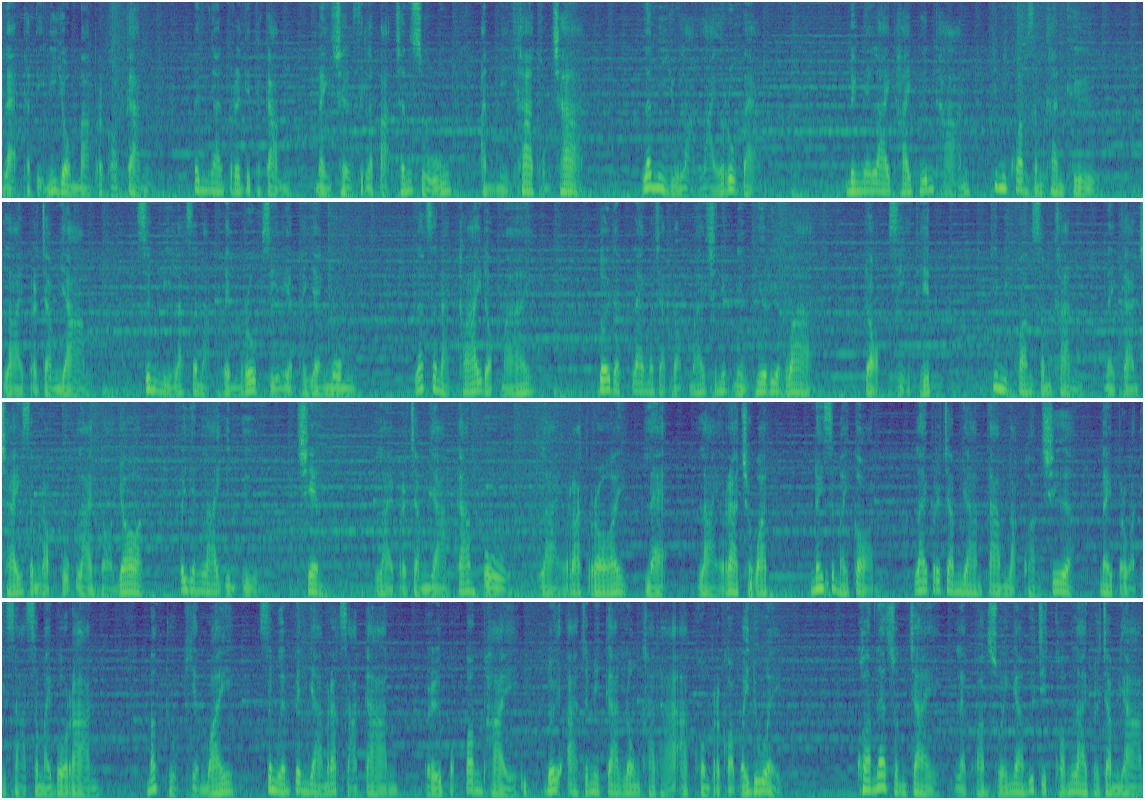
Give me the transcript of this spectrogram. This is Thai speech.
และคตินิยมมาประกอบกัน เป็นงานประดิษฐกรรมในเชิงศิลปะชั้นสูง อันมีค่าของชาติ และมีอยู่หลากหลายรูปแบบ หนึ่งในลายไทยพื้นฐานที่มีความสำคัญคือ ลายประจำยาม ซึ่งมีลักษณะเป็นรูปสี่เหลี่ยมทแยงมุม ลักษณะคล้ายดอกไม้ โดยดัดแปลงมาจากดอกไม้ชนิดหนึ่งที่เรียกว่า ดอกสี่ทิศ ที่มีความสำคัญในการใช้สำหรับผูกลายต่อยอด ไปยังลายอื่นๆ เช่น ลายประจำยามก้ามปู ลายรักร้อย และลายราชวัตรในสมัยก่อน ลายประจำยามตามหลักความเชื่อในประวัติศาสตร์สมัยโบราณ มักถูกเขียนไว้เสมือนเป็นยามรักษาการ หรือปกป้องภัย โดยอาจจะมีการลงคาถาอาคมประกอบไว้ด้วย ความน่าสนใจและความสวยงามวิจิตรของลายประจำยาม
